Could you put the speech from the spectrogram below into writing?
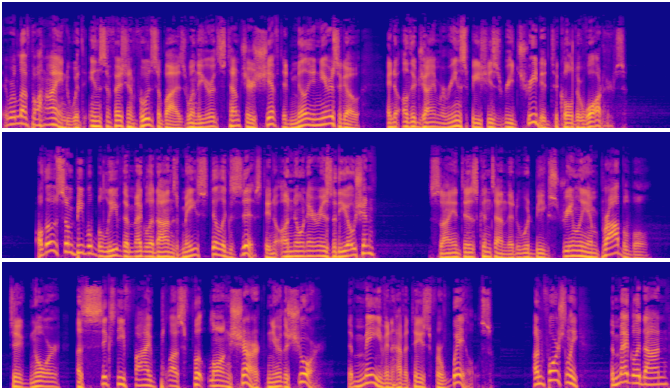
They were left behind with insufficient food supplies when the Earth's temperature shifted million years ago and other giant marine species retreated to colder waters. Although some people believe that megalodons may still exist in unknown areas of the ocean, scientists contend that it would be extremely improbable to ignore a 65 plus foot long shark near the shore that may even have a taste for whales. Unfortunately, the megalodon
